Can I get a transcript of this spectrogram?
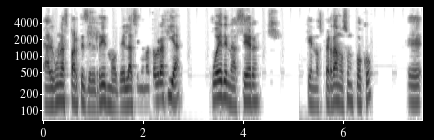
algunas partes del ritmo de la cinematografía, pueden hacer que nos perdamos un poco, eh,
